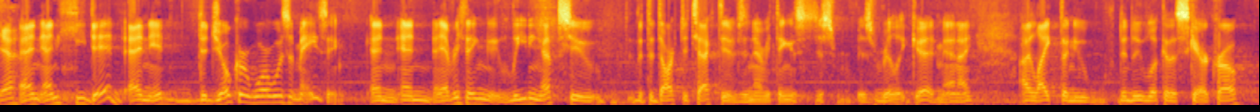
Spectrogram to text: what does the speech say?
Yeah. And and he did, and it, the Joker War was amazing, and and everything leading up to with the Dark Detectives and everything is just is really good, man. I I like the new the new look of the Scarecrow.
